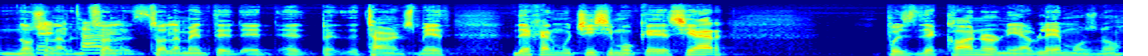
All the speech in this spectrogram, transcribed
no sola- Terrence sol- Smith. solamente eh, eh, eh, Terrence Smith, dejan muchísimo que desear. Pues de Connor ni hablemos, ¿no?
